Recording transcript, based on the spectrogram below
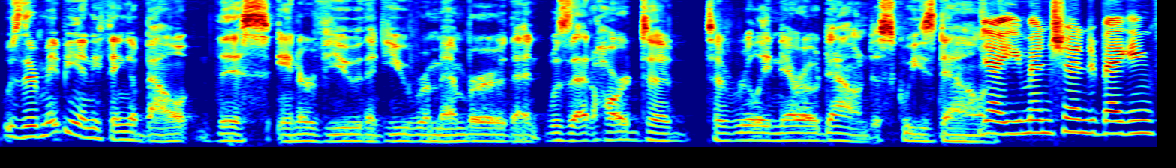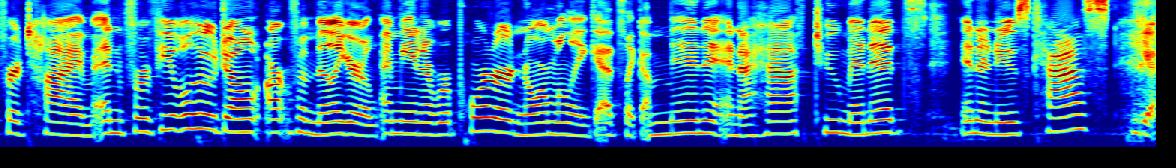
was there maybe anything about this interview that you remember that was that hard to to really narrow down, to squeeze down? Yeah, you mentioned begging for time. And for people who don't aren't familiar, I mean a reporter normally gets like a minute and a half, two minutes in a newscast. Yeah.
